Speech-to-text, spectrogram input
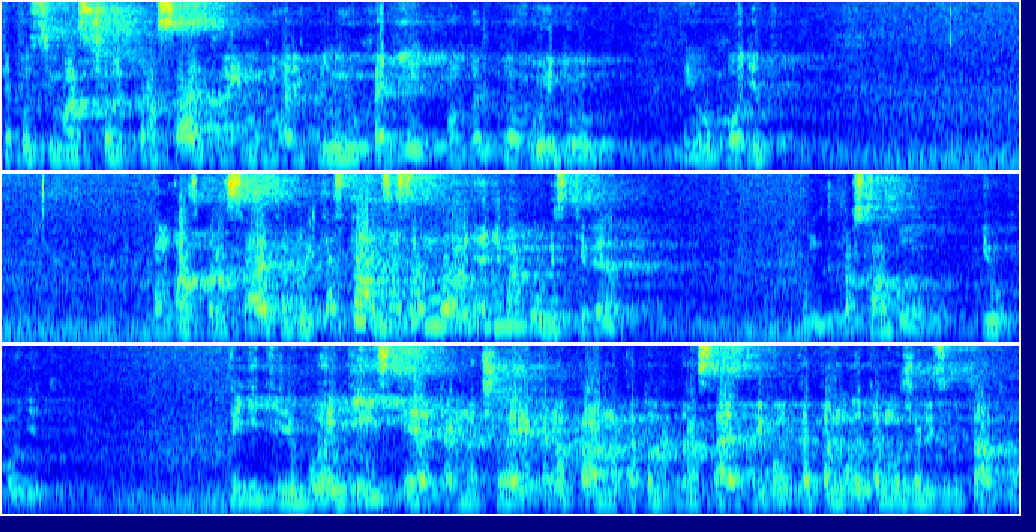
допустим, вас человек бросает, вы ему говорите, ну и уходи. Он говорит, ну и уйду. И уходит. Он вас бросает, вы говорите, останься со мной, я не могу без тебя. Он говорит, пошла вон и уходит. Видите, любое действие, как на человека направлено, который бросает, приводит к тому и тому же результату.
